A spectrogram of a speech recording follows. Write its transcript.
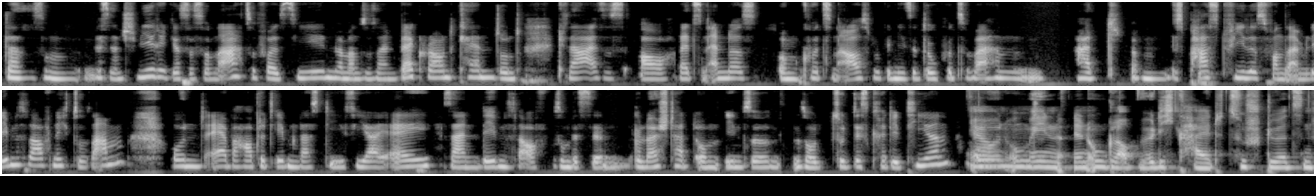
dass es so ein bisschen schwierig ist, es so nachzuvollziehen, wenn man so seinen Background kennt. Und klar ist es auch letzten Endes, um kurzen Ausflug in diese Doku zu machen, hat, ähm, es passt vieles von seinem Lebenslauf nicht zusammen. Und er behauptet eben, dass die CIA seinen Lebenslauf so ein bisschen gelöscht hat, um ihn so, so zu diskreditieren. Ja, und um ihn in Unglaubwürdigkeit zu stürzen.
